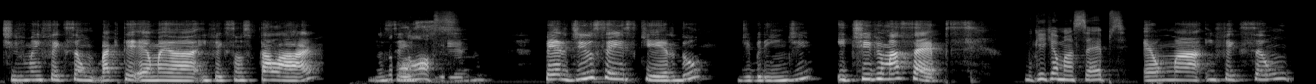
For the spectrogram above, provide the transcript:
Tive uma infecção bacter... é uma infecção hospitalar no seio Nossa. esquerdo. Perdi o seio esquerdo de brinde e tive uma sepse. O que, que é uma sepse? É uma infecção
